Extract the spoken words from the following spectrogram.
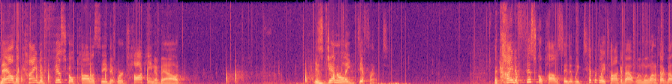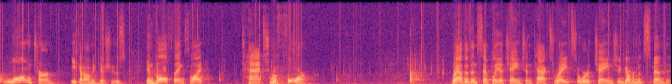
now the kind of fiscal policy that we're talking about is generally different. The kind of fiscal policy that we typically talk about when we want to talk about long term economic issues involve things like tax reform rather than simply a change in tax rates or a change in government spending.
